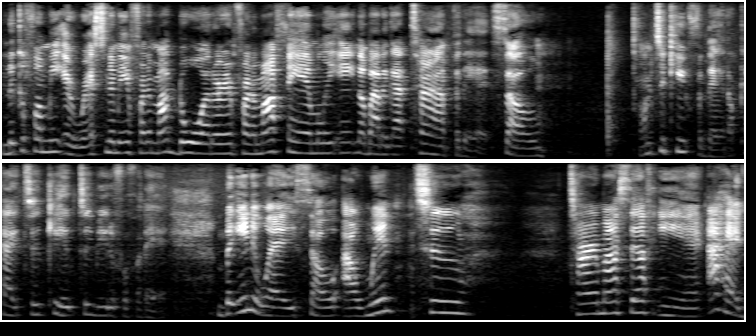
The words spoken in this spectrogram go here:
looking for me, arresting me in front of my daughter, in front of my family. Ain't nobody got time for that. So I'm too cute for that, okay? Too cute, too beautiful for that. But anyway, so I went to turn myself in. I had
